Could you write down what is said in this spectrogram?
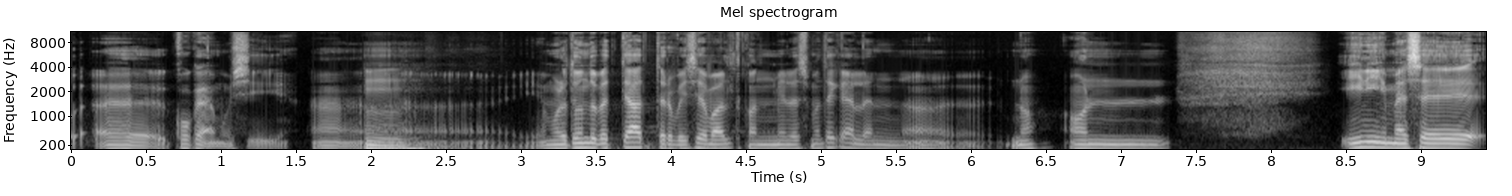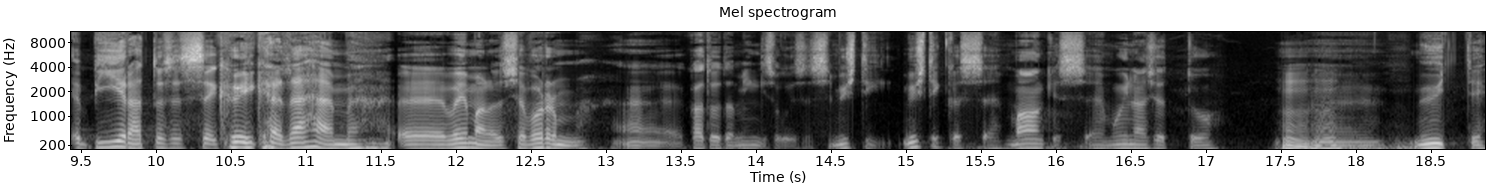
öö, kogemusi. Mm. ja mulle tundub, et teater või see valdkond, milles ma tegelen, noh, on inimese piiratusesse kõige lähem võimalus ja vorm kaduda mingisugusesse müsti-, müstikasse, maagiasse, muinasjuttu mm, -hmm. müüti.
